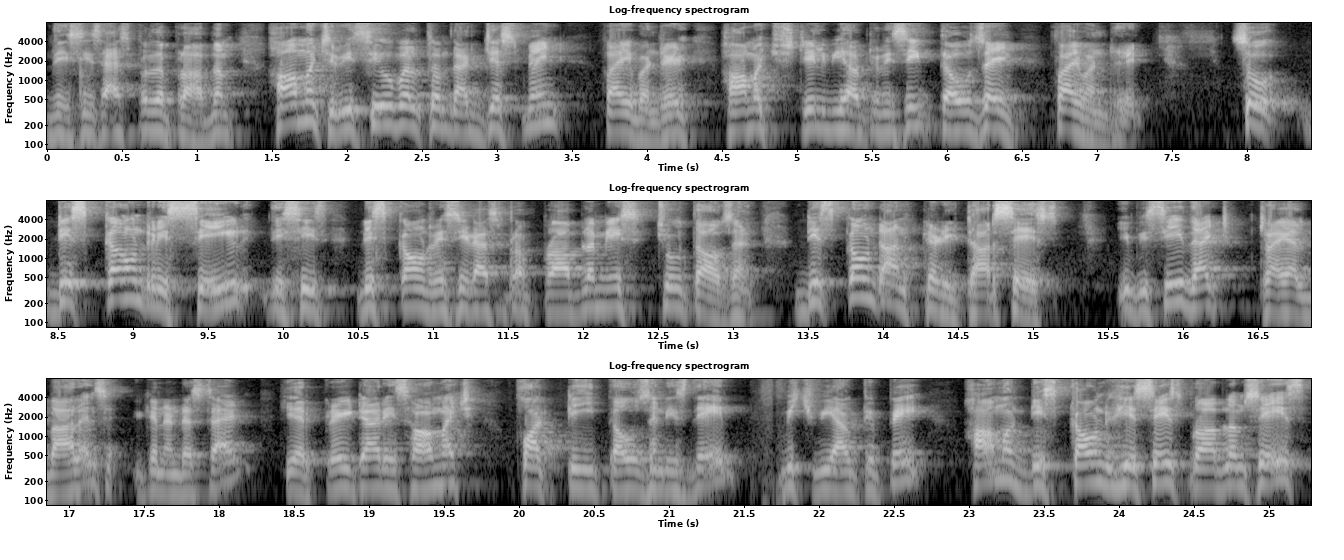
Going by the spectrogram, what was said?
this is as per the problem. How much receivable from the adjustment? 500. How much still we have to receive? 1,500. So discount received, this is discount received as per problem is 2000. Discount on creditor says, if you see that trial balance, you can understand. Here creditor is how much? 40,000 is there, which we have to pay. How much discount he says, problem says,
